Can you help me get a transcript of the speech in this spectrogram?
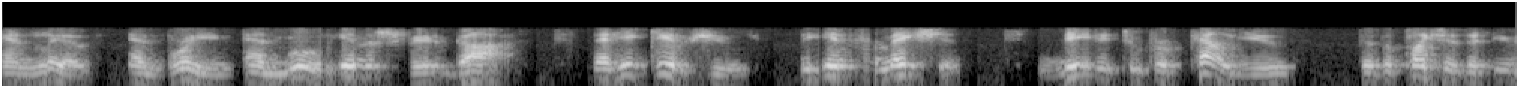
and live and breathe and move in the Spirit of God, that He gives you the information needed to propel you to the places that you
